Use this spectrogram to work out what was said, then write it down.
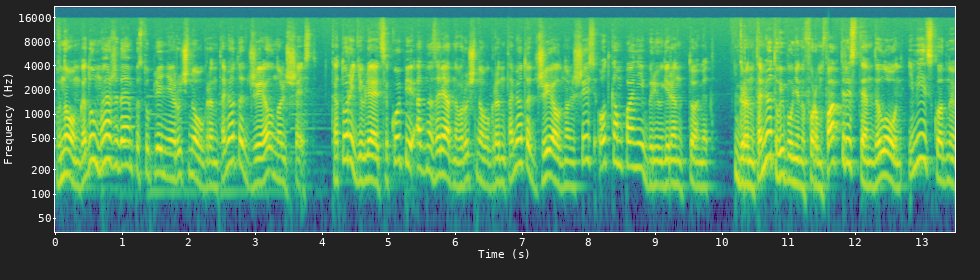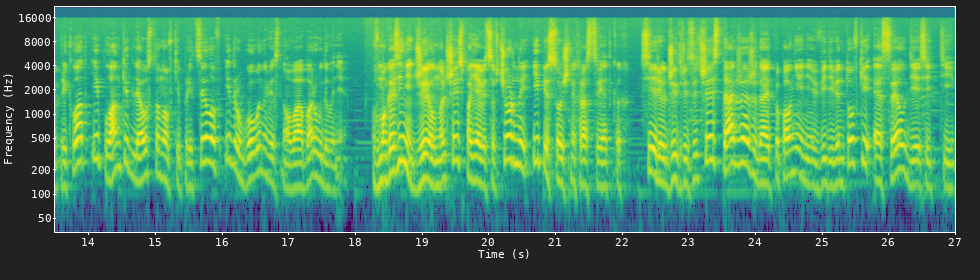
В новом году мы ожидаем поступления ручного гранатомета GL-06, который является копией однозарядного ручного гранатомета GL-06 от компании Brugger Tomet. Гранатомет выполнен в форм-факторе Standalone, имеет складной приклад и планки для установки прицелов и другого навесного оборудования. В магазине GL06 появится в черной и песочных расцветках. Серию G36 также ожидает пополнение в виде винтовки SL10T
